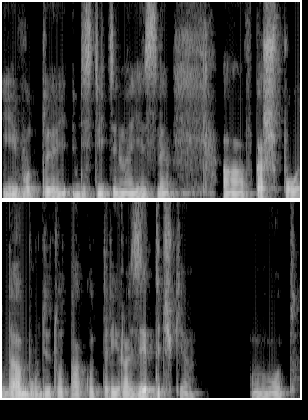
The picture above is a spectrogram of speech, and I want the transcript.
И вот э, действительно, если а, в кашпо, да, будет вот так вот три розеточки, вот,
